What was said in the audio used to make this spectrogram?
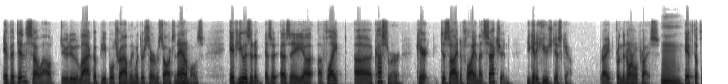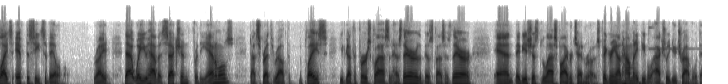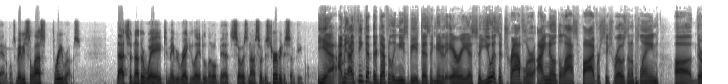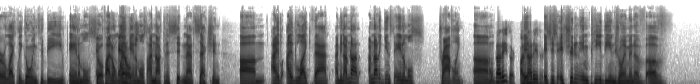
if it didn't sell out due to lack of people traveling with their service dogs and animals, if you as an as a as a, uh, a flight uh, customer care, decide to fly in that section, you get a huge discount, right, from the normal price Mm. if the flights if the seats available, right? That way you have a section for the animals, not spread throughout the, the place. You've got the first class that has there, the business class has there, and maybe it's just the last five or ten rows. Figuring out how many people actually do travel with animals. Maybe it's the last three rows. That's another way to maybe regulate a little bit so it's not so disturbing to some people. Yeah, I mean, I think that there definitely needs to be a designated area. So you, as a traveler, I know the last five or six rows on a plane, uh, there are likely going to be animals. So if I don't like Animals. animals, I'm not going to sit in that section. Um, I I like that. I mean, I'm not I'm not against animals traveling. Um, I'm not either. I'm it- not either. It's just it shouldn't impede the enjoyment of of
